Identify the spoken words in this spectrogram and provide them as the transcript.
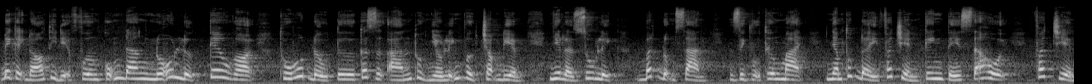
Bên cạnh đó thì địa phương cũng đang nỗ lực kêu gọi thu hút đầu tư các dự án thuộc nhiều lĩnh vực trọng điểm như là du lịch, bất động sản, dịch vụ thương mại nhằm thúc đẩy phát triển kinh tế xã hội, phát triển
